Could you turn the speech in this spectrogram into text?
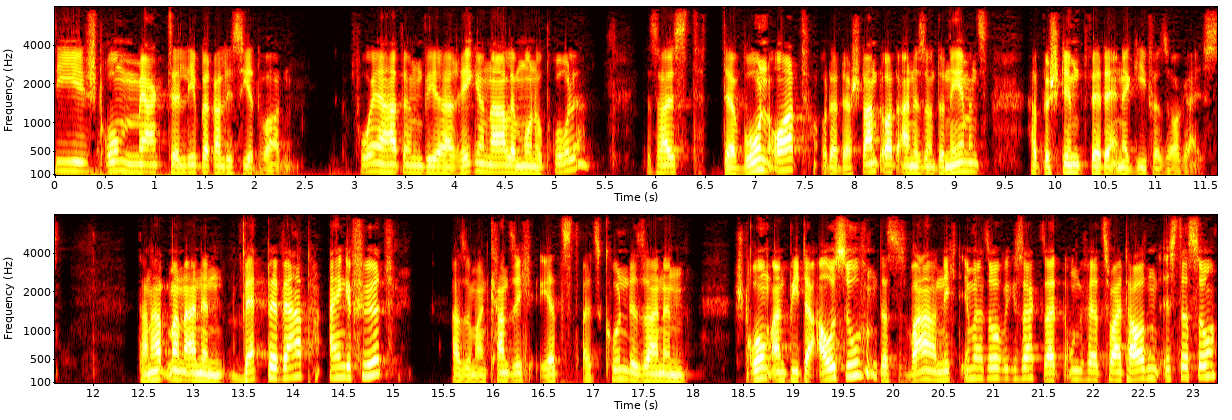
die Strommärkte liberalisiert worden. Vorher hatten wir regionale Monopole. Das heißt, der Wohnort oder der Standort eines Unternehmens hat bestimmt, wer der Energieversorger ist. Dann hat man einen Wettbewerb eingeführt. Also man kann sich jetzt als Kunde seinen Stromanbieter aussuchen. Das war nicht immer so, wie gesagt, seit ungefähr 2000 ist das so.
